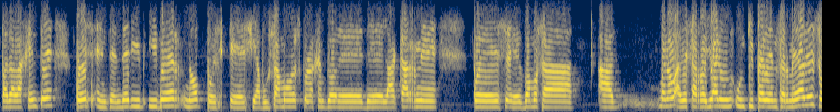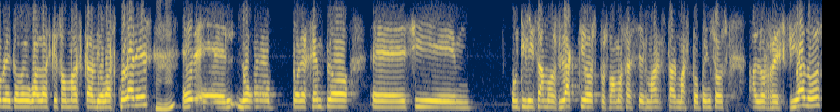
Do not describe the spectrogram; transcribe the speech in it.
para la gente pues entender y, ver no pues que si abusamos por ejemplo de, la carne pues eh, vamos a, bueno, a desarrollar un, tipo de enfermedades, sobre todo igual las que son más cardiovasculares. Eh, luego, por ejemplo, si utilizamos lácteos, pues vamos a ser más, estar más propensos a los resfriados.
